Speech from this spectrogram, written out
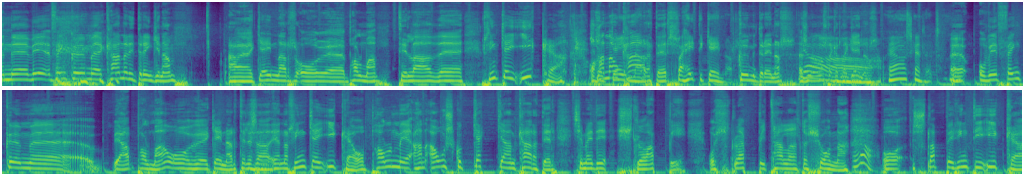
En uh, við fengum uh, Kanari drengina Geinar og uh, Pálma Til að uh, ringja í IKEA. Og hann á karakter. Hvað heiti Geinar? Guðmundur Einar Þess vegna er alltaf kallað Geinar. Já, skemmtilegt. Uh, og við fengum já, Pálma og Geinar til þess að hérna ringja í IKEA. Og Pálmi hann á sko geggjaðan karakter sem heiti Slappi. Og Slappi talar alltaf svona. Já. og Slappi ringdi í IKEA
